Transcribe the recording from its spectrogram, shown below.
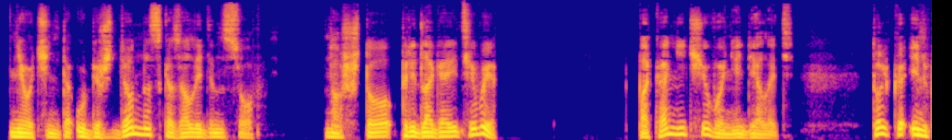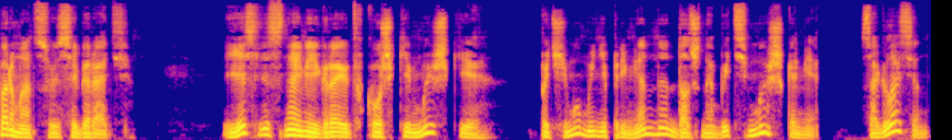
— не очень-то убежденно сказал Леденцов. «Но что предлагаете вы?» «Пока ничего не делать, только информацию собирать. Если с нами играют в кошки-мышки, почему мы непременно должны быть мышками? Согласен?»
